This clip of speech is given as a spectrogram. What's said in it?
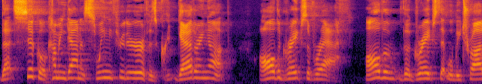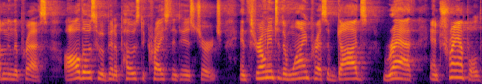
That sickle coming down and swinging through the earth is gathering up all the grapes of wrath all the, the grapes that will be trodden in the press, all those who have been opposed to Christ and to his church, and thrown into the winepress of God's wrath and trampled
